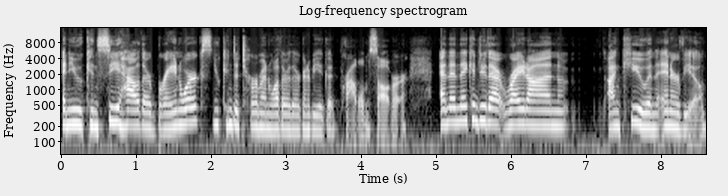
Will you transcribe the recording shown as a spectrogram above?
and you can see how their brain works, you can determine whether they're going to be a good problem solver, and then they can do that right on on cue in the interview.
